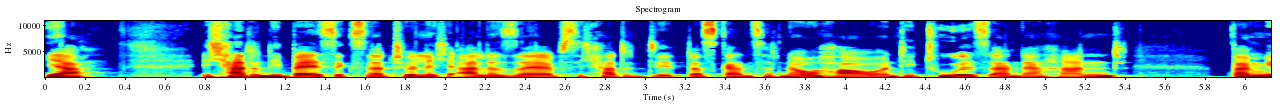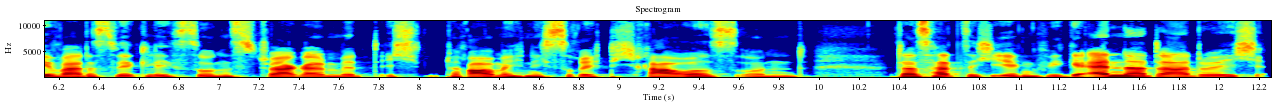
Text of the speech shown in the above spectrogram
ja, ich hatte die Basics natürlich alle selbst. Ich hatte die, das ganze Know-how und die Tools an der Hand. Bei mir war das wirklich so ein Struggle mit, ich traue mich nicht so richtig raus und das hat sich irgendwie geändert dadurch,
